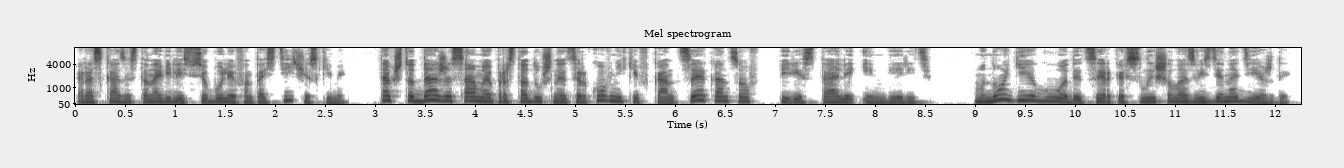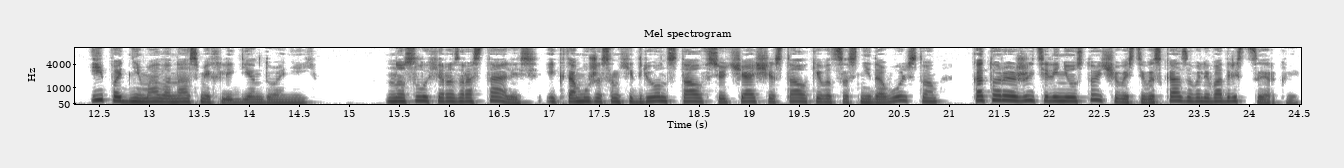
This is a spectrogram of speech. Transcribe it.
Рассказы становились все более фантастическими, так что даже самые простодушные церковники в конце концов перестали им верить. Многие годы церковь слышала о звезде надежды и поднимала на смех легенду о ней. Но слухи разрастались, и к тому же Санхедрион стал все чаще сталкиваться с недовольством, которое жители неустойчивости высказывали в адрес церкви.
